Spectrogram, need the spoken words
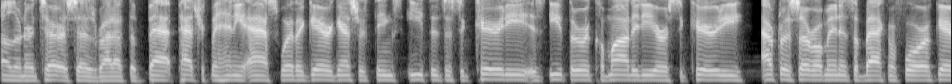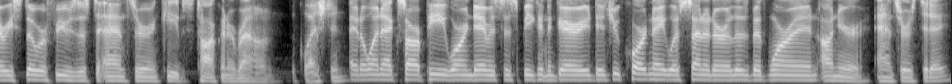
Eleanor Terrett says right off the bat, Patrick Mahoney asks whether Gary Gensler thinks ETH is a security. Is Ether a commodity or a security? After several minutes of back and forth, Gary still refuses to answer and keeps talking around the question. 801 XRP, Warren Davidson speaking to Gary. Did you coordinate with Senator Elizabeth Warren on your answers today?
